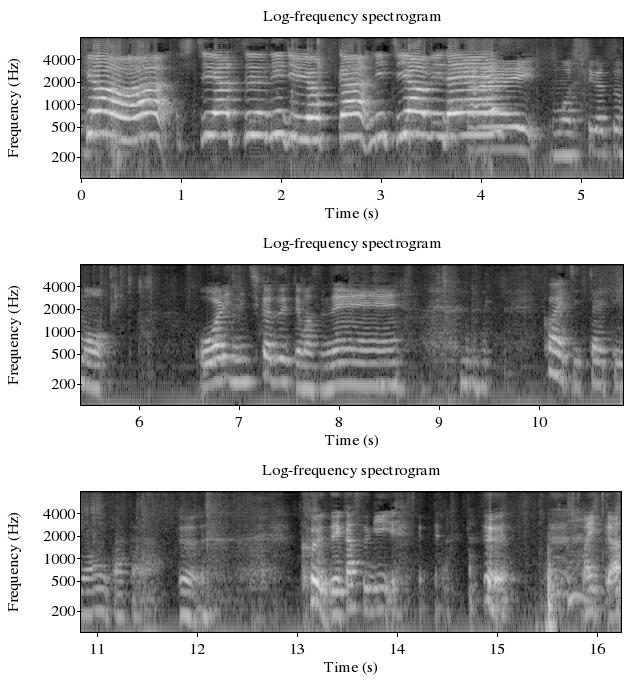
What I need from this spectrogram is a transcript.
日は7月24日日曜日ではい。もう7月も終わりに近づいてますね。す声ちっちゃいって言われたからうん。声でかすぎ。まあいいか。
